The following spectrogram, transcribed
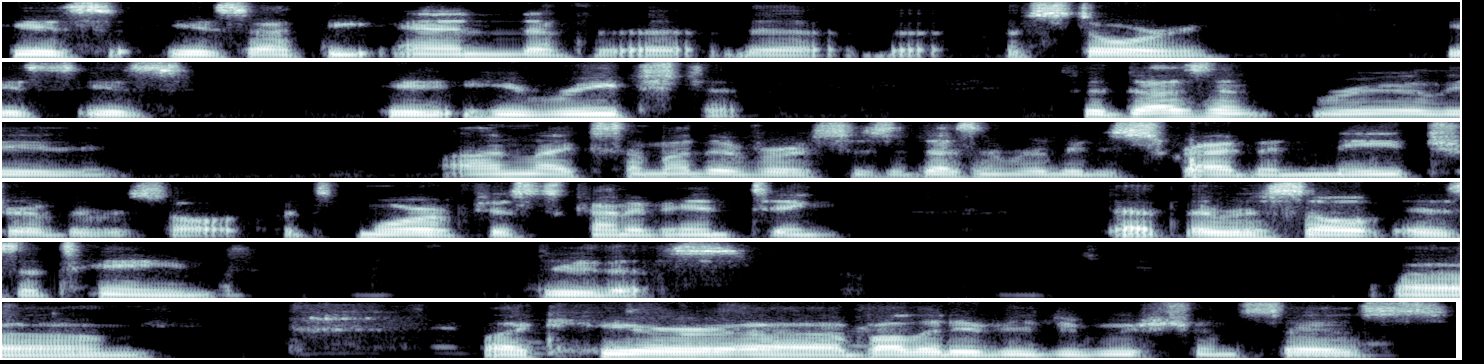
he's he's at the end of the the, the, the story. He's, he's he, he reached it. So it doesn't really unlike some other verses, it doesn't really describe the nature of the result. It's more of just kind of hinting that the result is attained through this. Um, like here, uh, Baladeva Vidyabhushan says,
